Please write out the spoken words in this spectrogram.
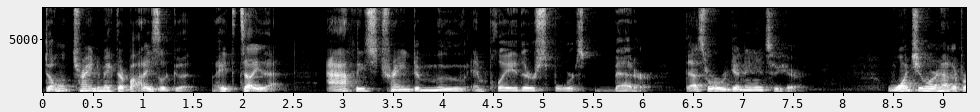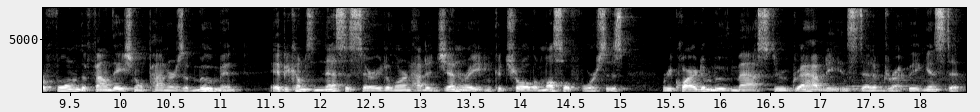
don't train to make their bodies look good. I hate to tell you that. Athletes train to move and play their sports better. That's what we're getting into here. Once you learn how to perform the foundational patterns of movement, it becomes necessary to learn how to generate and control the muscle forces required to move mass through gravity instead of directly against it.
